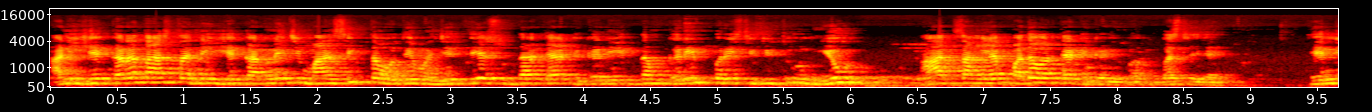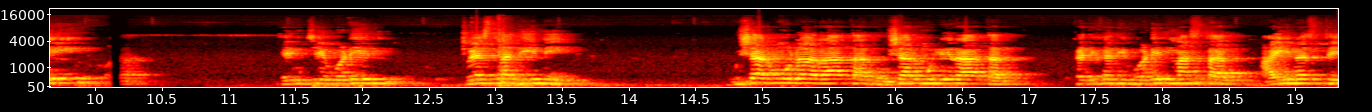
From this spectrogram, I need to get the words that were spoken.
आणि हे करत असताना हे करण्याची मानसिकता होते म्हणजे ते सुद्धा त्या ठिकाणी एकदम गरीब परिस्थितीतून येऊन आज चांगल्या पदावर त्या ठिकाणी बसलेले आहेत. त्यांनी त्यांचे वडील व्यसनाधीन हुशार मुलं राहतात हुशार मुली राहतात. कधी कधी वडील नसतात आई नसते.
